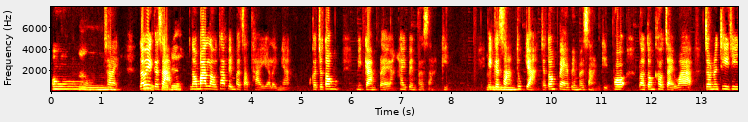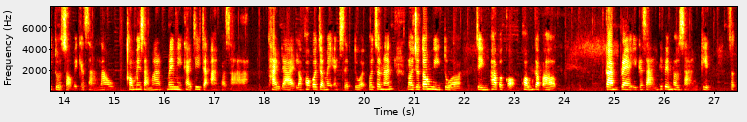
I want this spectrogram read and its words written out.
โอ้อืมใช่ แล้วใช่เอกสารด้วยนอกบ้านเราถ้าเป็นภาษาไทยอะไรเงี้ย ก็จะต้องมีการแปลให้เป็นภาษาอังกฤษ เอกสารทุกอย่างจะต้องแปลเป็นภาษาอังกฤษ เพราะเราต้องเข้าใจว่าเจ้าหน้าที่ที่ตรวจสอบเอกสารเรา เขาไม่สามารถไม่มีใครที่จะอ่านภาษาไทยได้ แล้วเขาก็จะไม่ accept ด้วย เพราะฉะนั้นเราจะต้องมีตัวจริงภาพประกอบพร้อมกับเอ่อการแปลเอกสารที่เป็นภาษาอังกฤษกับ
